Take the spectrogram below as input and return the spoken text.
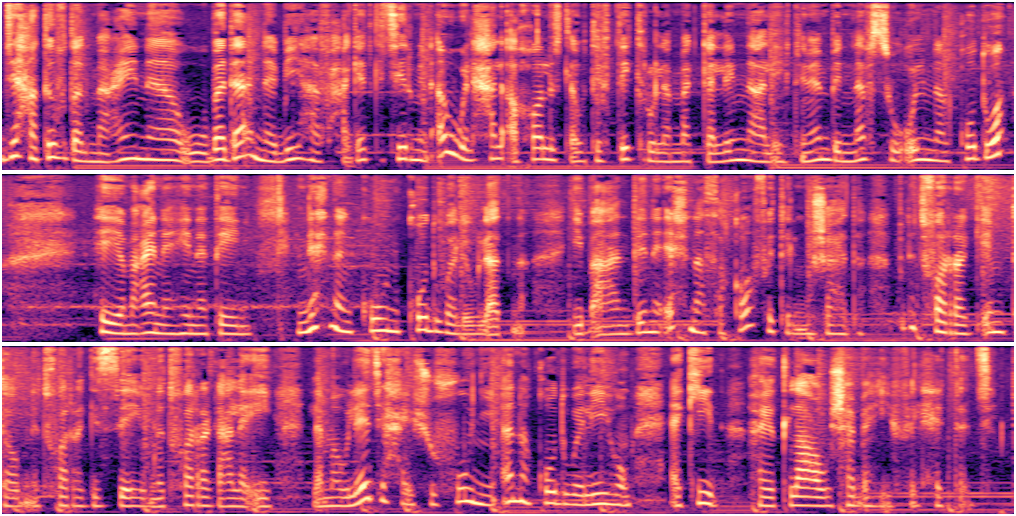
دي هتفضل معانا وبدأنا بيها في حاجات كتير من أول حلقة خالص لو تفتكروا لما اتكلمنا على الاهتمام بالنفس وقلنا القدوة. هي معانا هنا تاني. إن إحنا نكون قدوة لولادنا. يبقى عندنا إحنا ثقافة المشاهدة. بنتفرج إمتى وبنتفرج إزاي وبنتفرج على إيه؟ لما ولادي هيشوفوني أنا قدوة ليهم أكيد هيطلعوا شبهي في الحتة دي.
